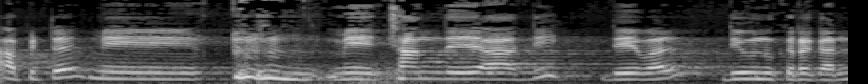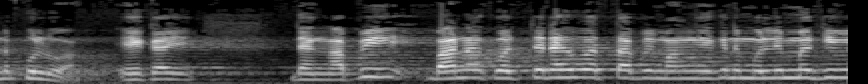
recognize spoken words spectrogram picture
අපිට මේ චන්දය ආදී දේවල් දියුණු කරගන්න පුළුවන්. ඒකයි දැන් අපි බණ කොච්චරැහුවත් අපි මංගේකන මුලින්ම කිව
